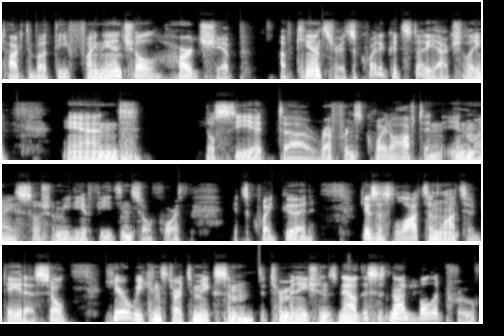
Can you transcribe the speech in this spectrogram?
talked about the financial hardship of cancer. It's quite a good study, actually, and you'll see it uh, referenced quite often in my social media feeds and so forth. It's quite good. Gives us lots and lots of data. So here we can start to make some determinations. Now this is not bulletproof.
